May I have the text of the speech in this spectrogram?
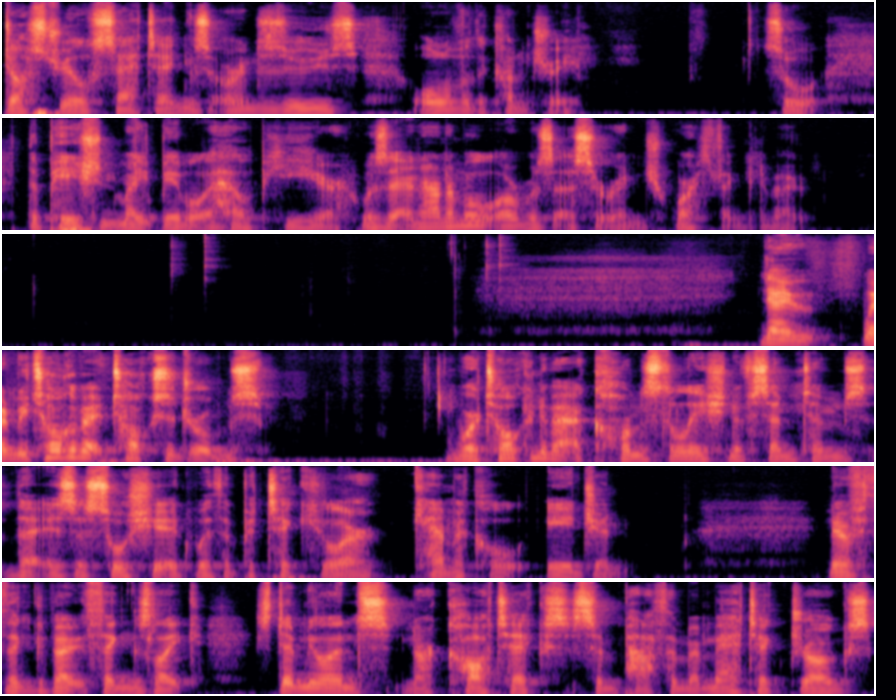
industrial settings or in zoos all over the country. So the patient might be able to help you here. Was it an animal or was it a syringe? Worth thinking about. Now, when we talk about toxidromes, we're talking about a constellation of symptoms that is associated with a particular chemical agent. Now, if you think about things like stimulants, narcotics, sympathomimetic drugs,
